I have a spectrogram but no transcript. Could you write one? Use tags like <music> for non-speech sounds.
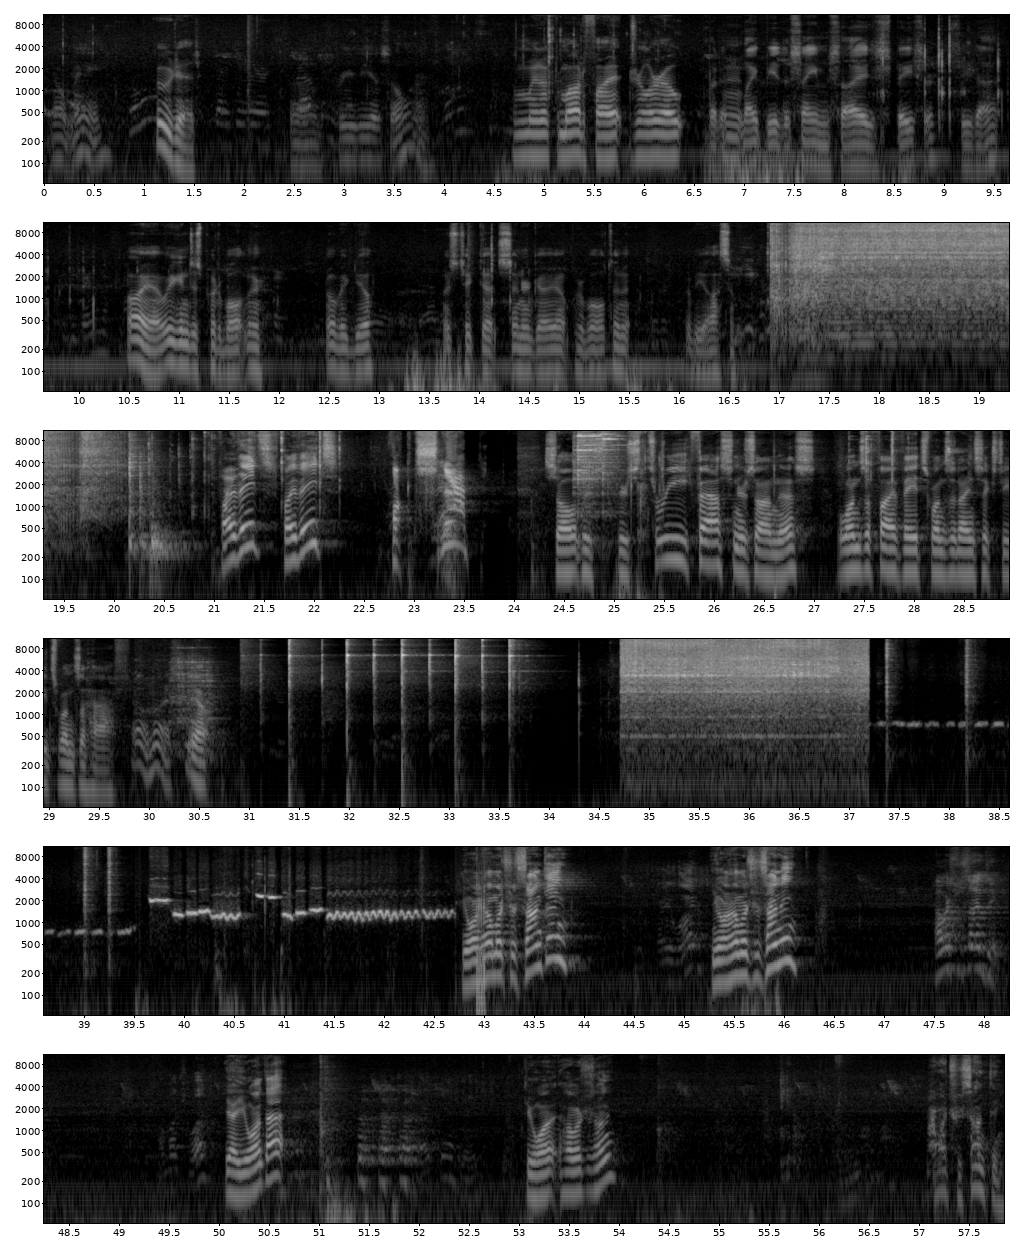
Not me, Who did? the previous owner. I might have to modify it, drill her out. But it Mm. might be the same size spacer. See that? Oh yeah, we can just put a bolt in there. No big deal. Let's take that center guy out, put a bolt in it. It'll be awesome. Five eighths? Five eighths? Fucking snapped! So there's there's three fasteners on this. One's a five eighths, one's a nine sixteenths, one's a half. Oh, nice. Yeah. Want how much for something? You want how much for something? How much for something? How much what? Yeah, you want that? <laughs> Do you want how much for something? How much for something?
